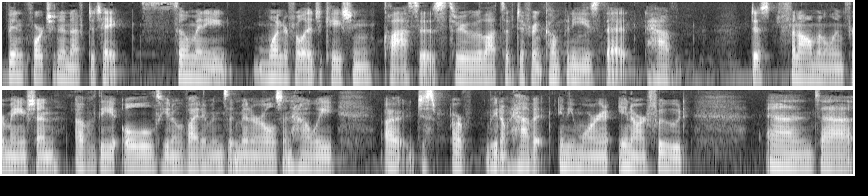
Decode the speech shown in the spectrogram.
been fortunate enough to take so many wonderful education classes through lots of different companies that have just phenomenal information of the old, you know, vitamins and minerals and how we uh, just are we don't have it anymore in our food. And uh,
